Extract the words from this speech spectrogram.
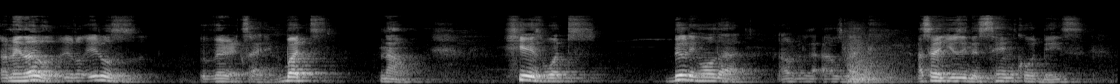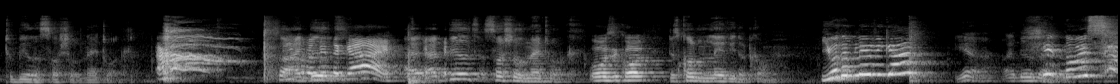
I mean, that was, it, it was very exciting. But now, here's what building all that, I was, I was like, I started using the same code base to build a social network. so You I built, the guy. I, I built a social network. What was it called? It's called Mlevy.com. You're the Blavy guy? Yeah, I built Shit, that. Lewis.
